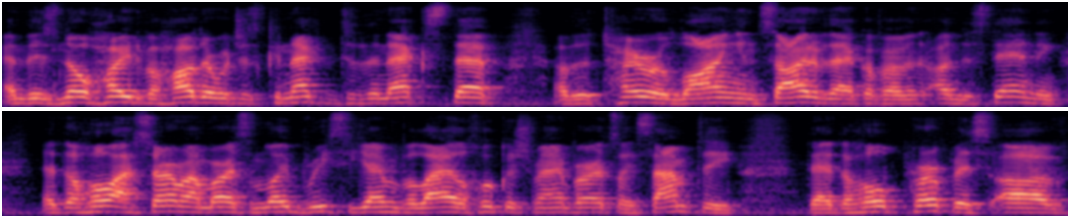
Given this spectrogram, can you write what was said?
and there's no hide v'hadar, which is connected to the next step of the Torah lying inside of that guf of understanding that the whole asar samti that the whole purpose of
